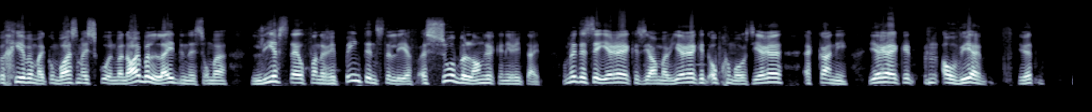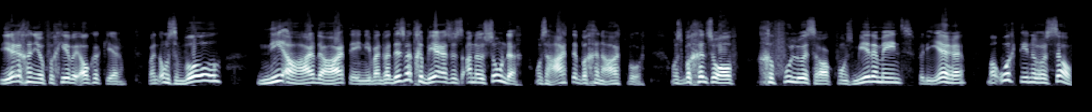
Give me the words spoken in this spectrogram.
vergewe my, kom was my skoon want daai belydenis om 'n leefstyl van repentance te leef is so belangrik in hierdie tyd. Om net te sê Here, ek is jammer. Here, ek het opgemors. Here, ek kan nie. Here, ek het alweer, jy weet, die Here gaan jou vergewe elke keer, want ons wil nie 'n harde hart hê nie, want wat dis wat gebeur as ons aanhou sondig, ons harte begin hard word. Ons begin so half gevoelloos raak vir ons medemens, vir die Here, maar ook teenoor onsself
